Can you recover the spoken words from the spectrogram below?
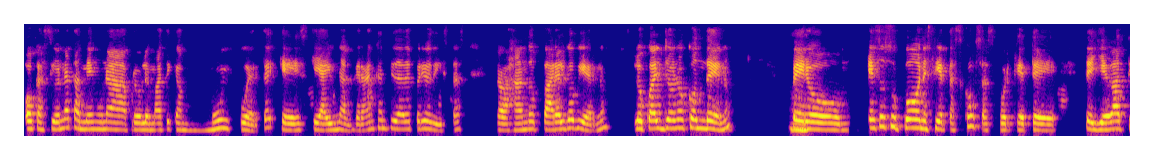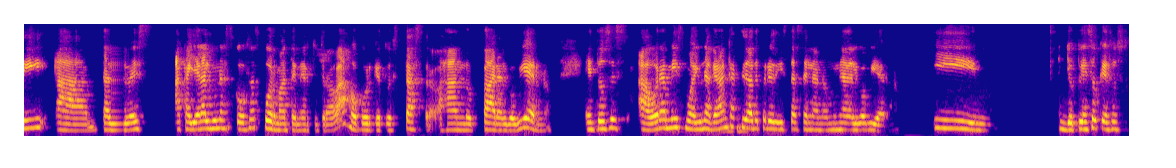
ocasiona también una problemática muy fuerte, que es que hay una gran cantidad de periodistas trabajando para el gobierno, lo cual yo no condeno, pero eso supone ciertas cosas porque te, te lleva a ti a tal vez a callar algunas cosas por mantener tu trabajo, porque tú estás trabajando para el gobierno. Entonces, ahora mismo hay una gran cantidad de periodistas en la nómina del gobierno Y yo pienso que eso es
